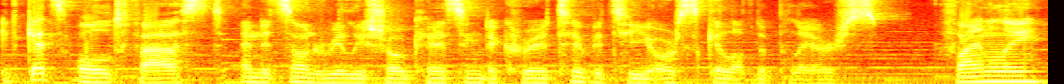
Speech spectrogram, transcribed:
It gets old fast and it's not really showcasing the creativity or skill of the players. Finally,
